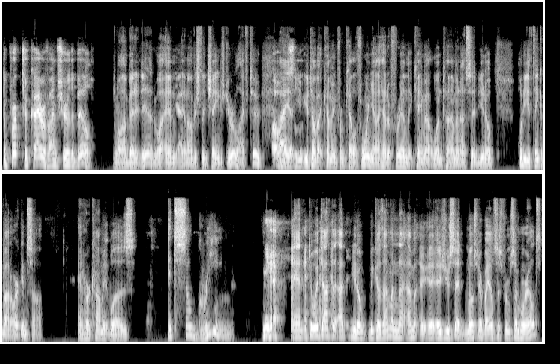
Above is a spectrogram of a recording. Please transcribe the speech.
the perk took care of, I'm sure, the bill. Well, I bet it did. Well, and yeah. and obviously changed your life too. Oh, absolutely. I, you, you talk about coming from California. I had a friend that came out one time, and I said, you know, what do you think about Arkansas? And her comment was, "It's so green." Yeah. and to which I, th- I, you know, because I'm a, I'm a, as you said, most everybody else is from somewhere else.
